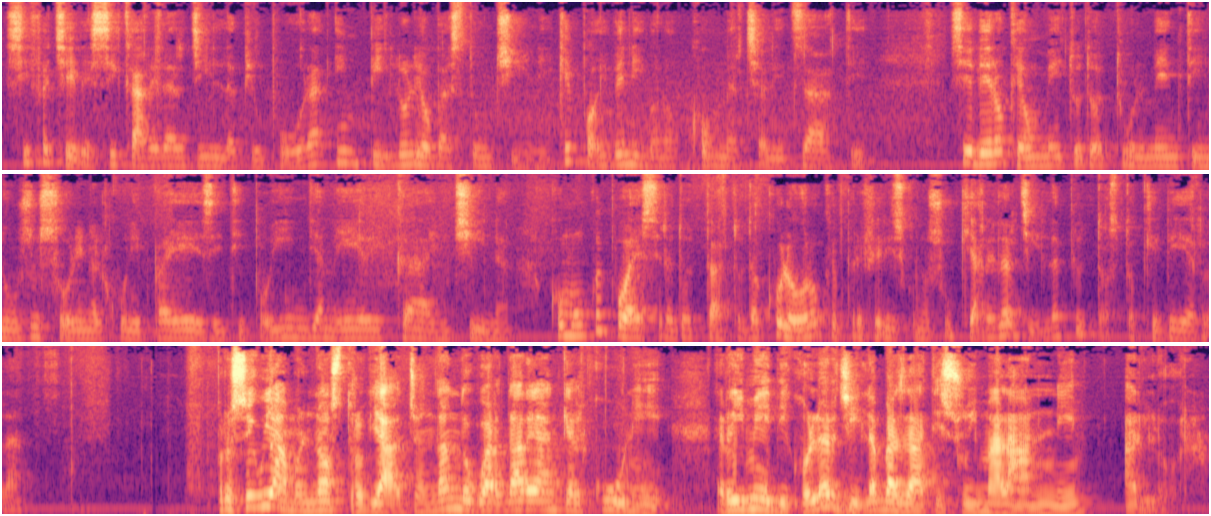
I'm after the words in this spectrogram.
si faceva essiccare l'argilla più pura in pillole o bastoncini che poi venivano commercializzati sì, è vero che è un metodo attualmente in uso solo in alcuni paesi, tipo India, America, in Cina. Comunque può essere adottato da coloro che preferiscono succhiare l'argilla piuttosto che berla. Proseguiamo il nostro viaggio andando a guardare anche alcuni rimedi con l'argilla basati sui malanni. Allora,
